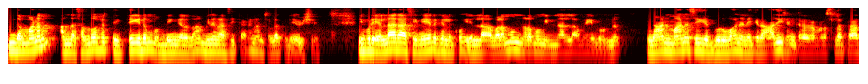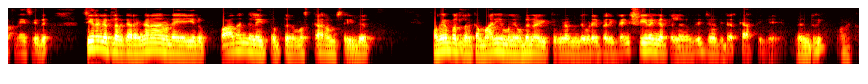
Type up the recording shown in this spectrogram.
இந்த மனம் அந்த சந்தோஷத்தை தேடும் அப்படிங்கிறது தான் மீனராசிக்காக நான் சொல்லக்கூடிய விஷயம். இப்படி எல்லா ராசி நேர்களுக்கும் எல்லா வளமும் நலமும் இந்நாளில் அமையணும்னு நான் மானசீக குருவா நினைக்கிற ஆதிசங்கரர் மனசுல பிரார்த்தனை செய்து ஸ்ரீரங்கத்தில் இருக்க ரங்கநாதனுடைய இரு பாதங்களை தொட்டு நமஸ்காரம் செய்து சமீபத்தில் இருக்க மாரியம்மனை உடனழைத்து உங்களிடம் விடைபெறுகிறேன். ஸ்ரீரங்கத்திலிருந்து ஜோதிடர் கார்த்திகேயன். நன்றி வணக்கம்.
